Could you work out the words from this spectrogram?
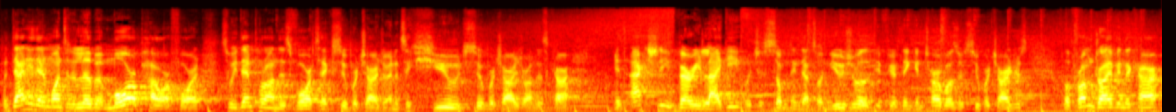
But Danny then wanted a little bit more power for it, so he then put on this Vortech supercharger, and it's a huge supercharger on this car. It's actually very laggy, which is something that's unusual if you're thinking turbos or superchargers. But from driving the car,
